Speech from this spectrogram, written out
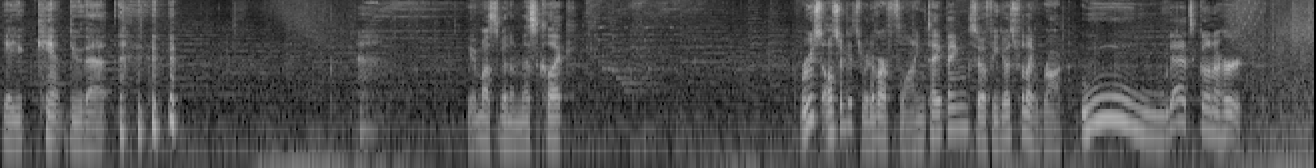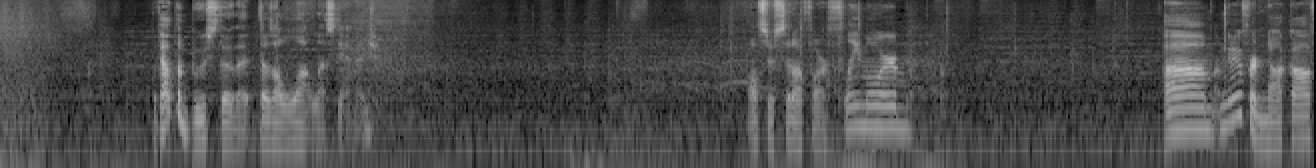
Yeah, you can't do that. it must have been a misclick. Roost also gets rid of our flying typing, so if he goes for like rock... Ooh, that's gonna hurt. Without the boost, though, that does a lot less damage. Also set off our Flame Orb. Um, I'm gonna go for knockoff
